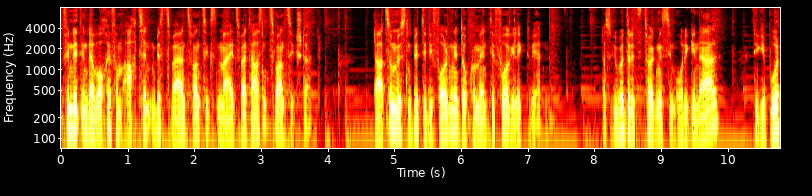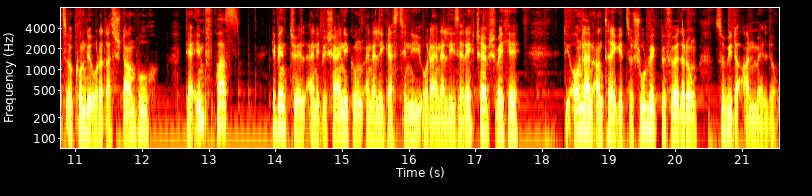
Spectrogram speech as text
findet in der Woche vom 18. bis 22. Mai 2020 statt. Dazu müssen bitte die folgenden Dokumente vorgelegt werden. Das Übertrittszeugnis im Original, die Geburtsurkunde oder das Stammbuch, der Impfpass, eventuell eine Bescheinigung einer Legasthenie oder einer Leserechtschreibschwäche, die Online-Anträge zur Schulwegbeförderung sowie der Anmeldung.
